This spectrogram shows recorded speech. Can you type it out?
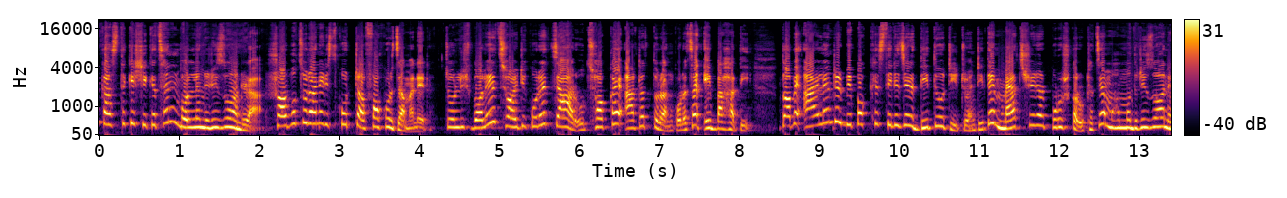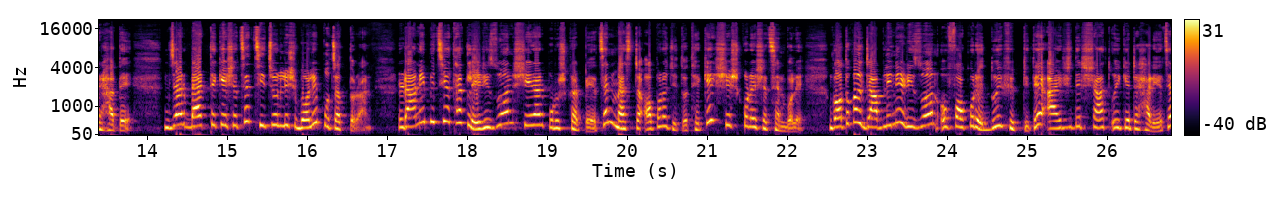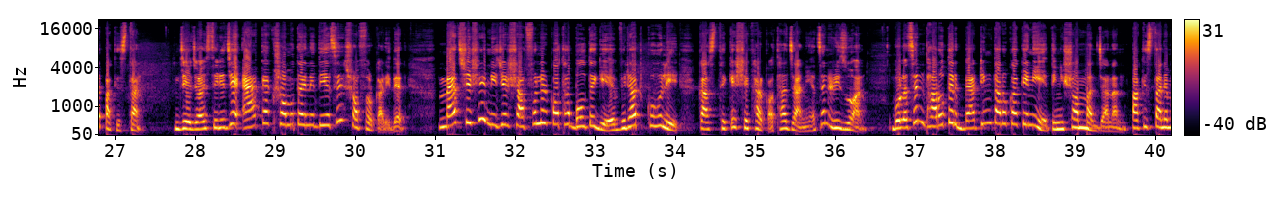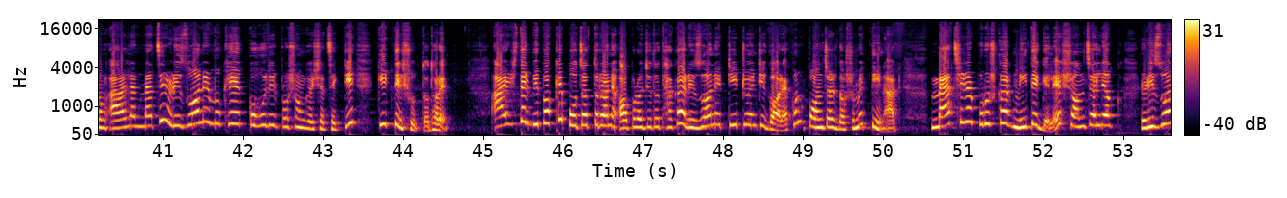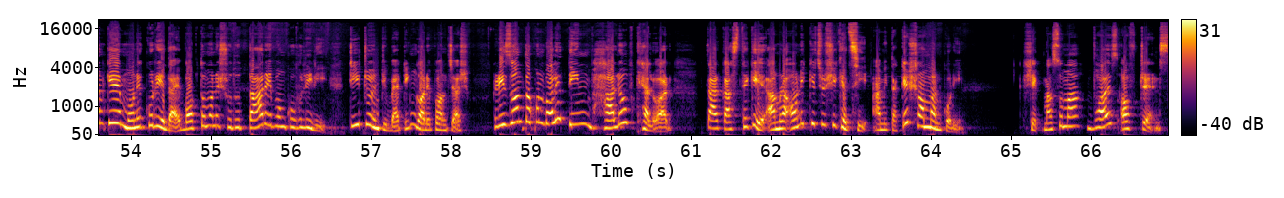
কোহলির কাছ থেকে শিখেছেন বললেন রিজওয়ানরা। সর্বোচ্চ রানের স্কোরটা ফখর জামানের। চল্লিশ বলে ছয়টি করে চার ও ছক্কায় আটাত্তর রান করেছেন এই বাহাতি। তবে আয়ারল্যান্ডের বিপক্ষে সিরিজের দ্বিতীয় টি টোয়েন্টিতে ম্যাচ সেরার পুরস্কার উঠেছে মোহাম্মদ রিজওয়ানের হাতে, যার ব্যাট থেকে এসেছে ছিচল্লিশ বলে পঁচাত্তর রান। রানে পিছিয়ে থাকলে রিজওয়ান সেরার পুরস্কার পেয়েছেন ম্যাচটা অপরাজিত থেকে শেষ করে এসেছেন বলে। গতকাল ডাবলিনে রিজওয়ান ও ফকরে দুই ফিফটিতে আইরিশদের সাত উইকেটে হারিয়েছে পাকিস্তান। যে জয় সিরিজে এক এক সমতা এনে দিয়েছে সফরকারীদের। ম্যাচ শেষে নিজের সাফল্যের কথা বলতে গিয়ে বিরাট কোহলি কাছ থেকে শেখার কথা জানিয়েছেন রিজওয়ান। বলেছেন, ভারতের ব্যাটিং তারকাকে নিয়ে তিনি সম্মান জানান। পাকিস্তান এবং আয়ারল্যান্ড ম্যাচে রিজওয়ানের মুখে কোহলির প্রসঙ্গ এসেছে একটি কীর্তির সূত্র ধরে। আইরিশদের বিপক্ষে পঁচাত্তর রানে অপরাজিত থাকা রিজওয়ানের টি টোয়েন্টি গড় এখন পঞ্চাশ দশমিক তিন আট। ম্যাচ সেরার পুরস্কার নিতে গেলে সঞ্চালক রিজওয়ানকে মনে করিয়ে দেয় বর্তমানে শুধু তার এবং কোহলিরই টি টোয়েন্টি ব্যাটিং গড়ে পঞ্চাশ। রিজওয়ান তখন বলে, তিন ভালো খেলোয়াড়। তার কাছ থেকে আমরা অনেক কিছু শিখেছি। আমি তাকে সম্মান করি। Sheikh Masuma voice of trends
